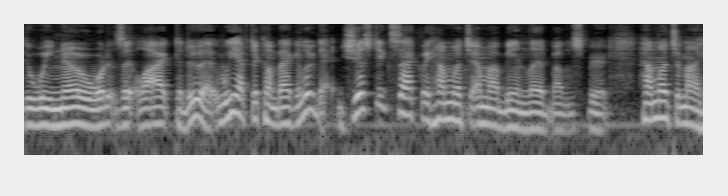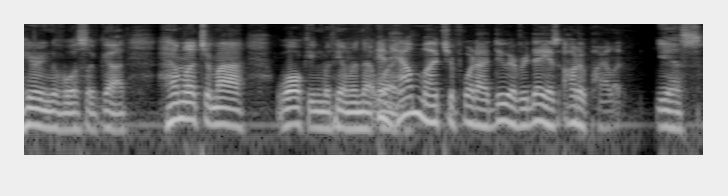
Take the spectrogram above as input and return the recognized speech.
do we know what is it like to do that? We have to come back and look at that. Just exactly how much am I being led by the Spirit? How much am I hearing the voice of God? How much am I walking with Him in that and way? And how much of what I do every day is autopilot? Yes,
